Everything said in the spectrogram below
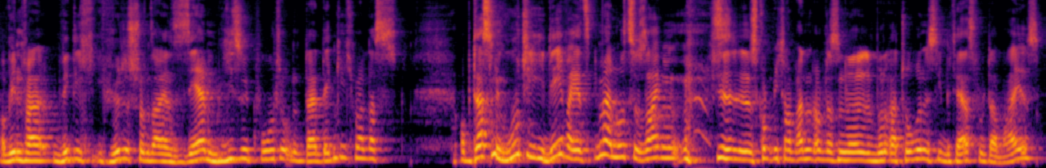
Auf jeden Fall wirklich, ich würde schon sagen, sehr miese Quote und da denke ich mal, dass ob das eine gute Idee war, jetzt immer nur zu sagen, es kommt nicht darauf an, ob das eine Moderatorin ist, die mit Herzblut dabei ist,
